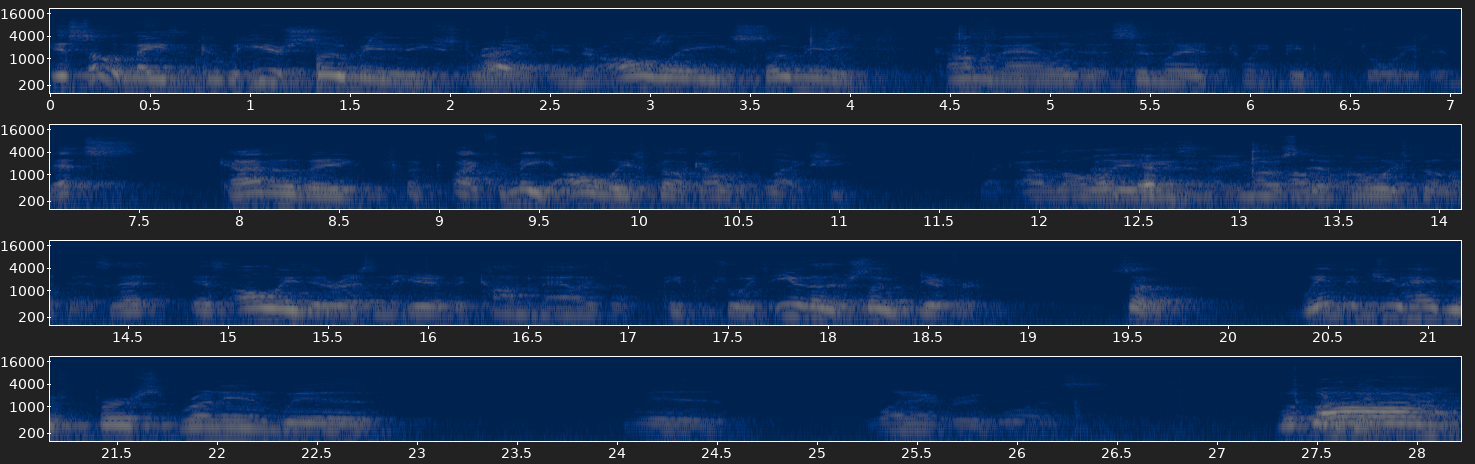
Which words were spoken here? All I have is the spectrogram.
it's so amazing because we hear so many of these stories, Right. and there are always so many commonalities and similarities between people's stories, and that's kind of a, a- like for me, I always felt like I was a black sheep. Like I was always, definitely. Most I definitely. always felt like that. So that it's always interesting to hear the commonalities of people's stories, even though they're so different. So, when did you have your first run-in with, with whatever it was? What, what Um?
